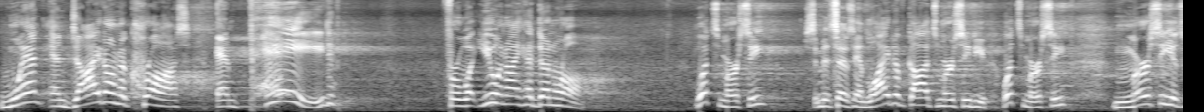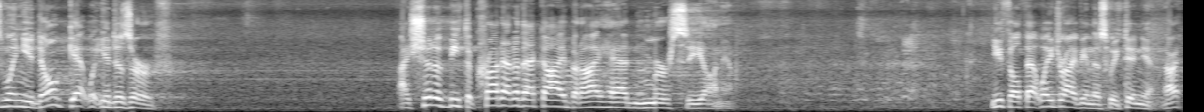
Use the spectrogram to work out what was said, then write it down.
went and died on a cross and paid for what you and I had done wrong. What's mercy? It says, in light of God's mercy to you. What's mercy? Mercy is when you don't get what you deserve. I should have beat the crud out of that guy, but I had mercy on him. You felt that way driving this week, didn't you? All right.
